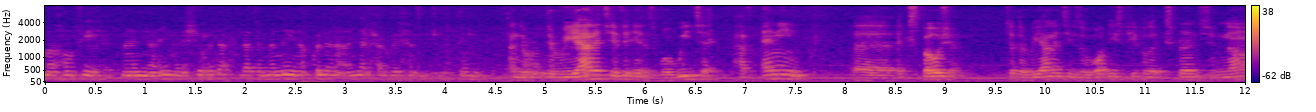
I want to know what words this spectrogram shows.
ما هم فيه من النعيم للشهداء لتمنينا كلنا أن نلحق بهم And the, the reality of it is, were we to have any uh, exposure to the realities of what these people are experiencing now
